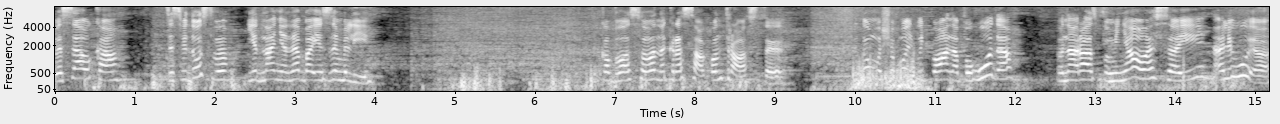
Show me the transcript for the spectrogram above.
веселка це свідоцтво єднання неба і землі. Така благословена краса, контрасти. Тому, що може бути погана погода, вона раз помінялася і алігує.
